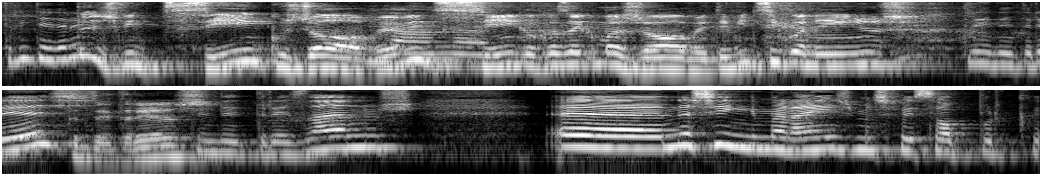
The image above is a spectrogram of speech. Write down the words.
33? Tens 25, jovem. Não, 25, não. eu casei com uma jovem. Tem 25 aninhos. 33. 33. 33 anos. Uh, nasci em Guimarães, mas foi só porque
